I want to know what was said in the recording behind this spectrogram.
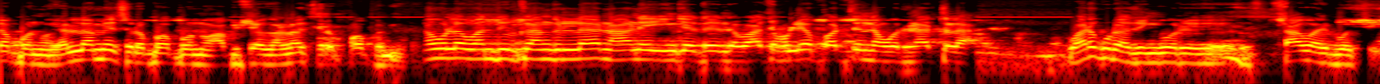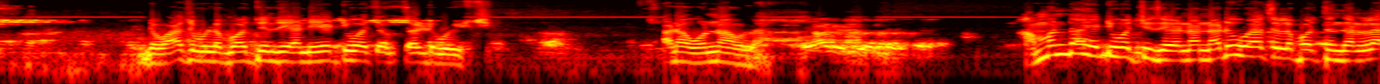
தான் பண்ணுவோம். எல்லாமே சிறப்பாக பண்ணுவோம். அபிஷேகம்லாம் சிறப்பாக பண்ணுவோம். உள்ள வந்திருக்காங்கல்ல நானே இங்கே இந்த வாசப்பள்ளியாக பார்த்துருந்தேன் ஒரு நேரத்தில் வரக்கூடாது. இங்கே ஒரு சாவாகி போச்சு. இந்த வாசப்பள்ளியை பார்த்து இந்த என்னை எட்டி வாட்ச தள்ளிட்டு போயிடுச்சு. ஆனால் ஒன்றும் ஆகல. அம்மன் தான் எட்டி வச்சுது. நான் நடு வாசலில் பார்த்துருந்தேன்ல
